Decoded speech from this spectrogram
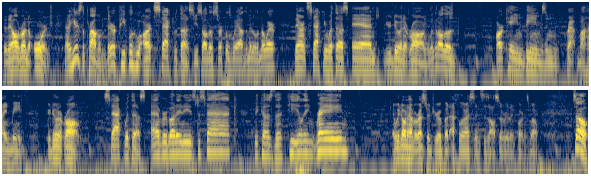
Then they all run to orange. Now here's the problem. There are people who aren't stacked with us. You saw those circles way out in the middle of nowhere? They aren't stacking with us, and you're doing it wrong. Look at all those arcane beams and crap behind me. You're doing it wrong. Stack with us. Everybody needs to stack because the healing rain. And we don't have a Resto Druid, but Efflorescence is also really important as well. So,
